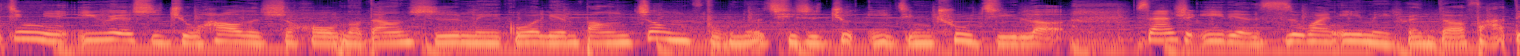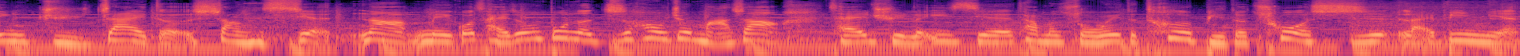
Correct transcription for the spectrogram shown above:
今年一月十九号的时候呢，当时美国联邦政府呢，其实就已经触及了三十一点四万亿美元的法定举债的上限。那美国财政部呢，之后就马上采取了一些他们所谓的特别的措施，来避免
